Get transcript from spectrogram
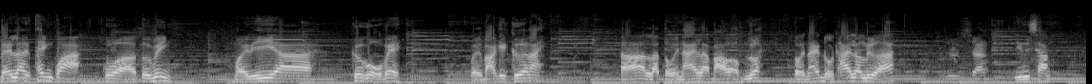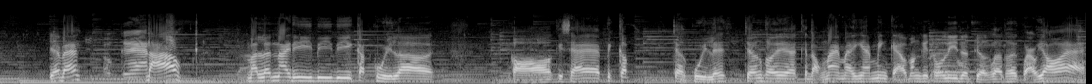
Đây là thành quả của tụi mình. Mới đi à, cưa gỗ về với ba cái cưa này. Đó là tối nay là báo ẩm luôn. Tối nay đổ thay lò lửa á. Dư xăng. dư xăng. Yeah Ben Ok anh. Đã không? Mà lần này đi đi đi cắt củi là có cái xe pickup chở củi lên. Chứ không thôi cái đống này mà anh em mình kéo bằng cái trolley đợt trước là thôi quẹo gió à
